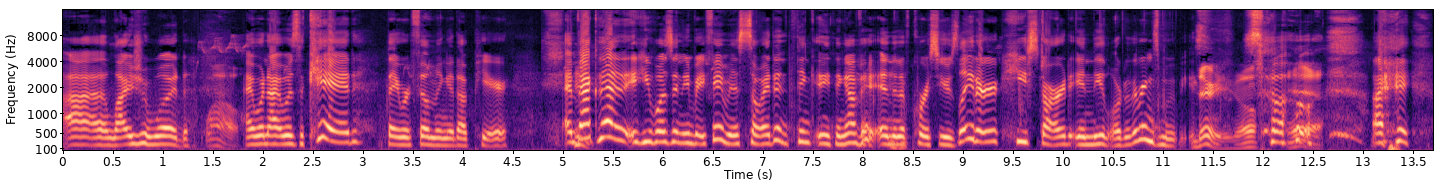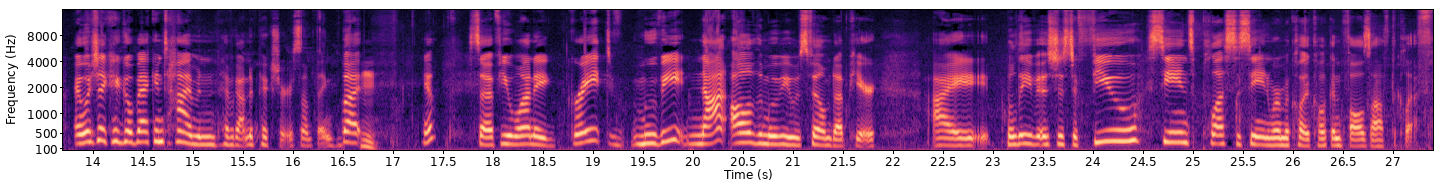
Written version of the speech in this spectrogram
uh, Elijah Wood. Wow. And when I was a kid, they were filming it up here. And back then, he wasn't anybody famous, so I didn't think anything of it. And then, of course, years later, he starred in the Lord of the Rings movies. There you go. So- yeah. I I wish I could go back in time and have gotten a picture or something. But yeah. So if you want a great movie, not all of the movie was filmed up here. I believe it was just a few scenes plus the scene where Macaulay Culkin falls off the cliff.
